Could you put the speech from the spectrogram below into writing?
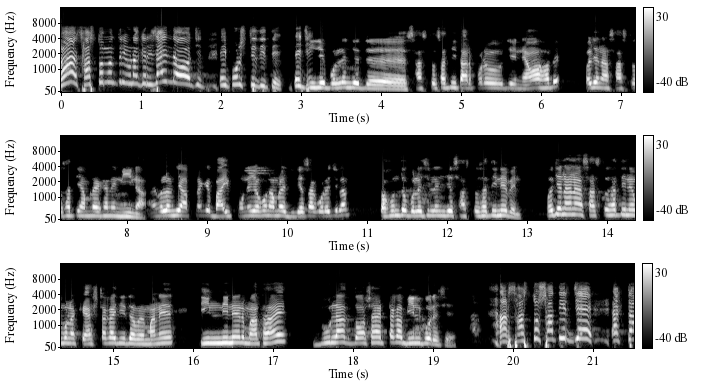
হ্যাঁ স্বাস্থ্যমন্ত্রী ওনাকে রিজাইন দেওয়া উচিত এই পরিস্থিতিতে। এই যে বললেন যে স্বাস্থ্যসাথী তারপরেও যে নেওয়া হবে, বলছে, না, স্বাস্থ্যসাথী আমরা এখানে নিই না। আমি বললাম যে, আপনাকে বাই ফোনে যখন আমরা জিজ্ঞাসা করেছিলাম, তখন তো বলেছিলেন যে, স্বাস্থ্যসাথী নেবেন। বলছে, না না, স্বাস্থ্যসাথী নেব না ক্যাশ টাকায় দিতে হবে। মানে তিন দিনের মাথায় দু লাখ দশ হাজার টাকা বিল করেছে। আর স্বাস্থ্য সাথীর যে একটা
